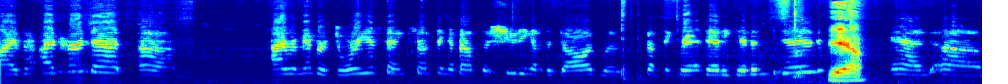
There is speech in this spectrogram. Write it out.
I've I've heard that. Um, I remember Doria saying something about the shooting of the dog was something Granddaddy Gibbons did, Yeah. and um,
